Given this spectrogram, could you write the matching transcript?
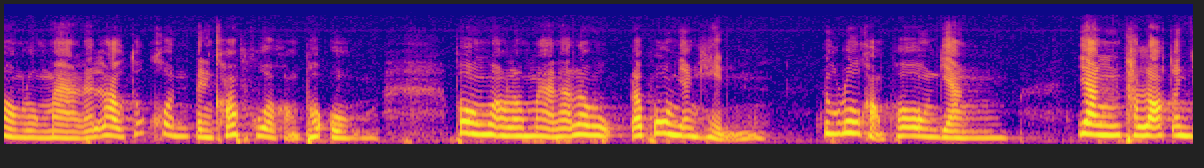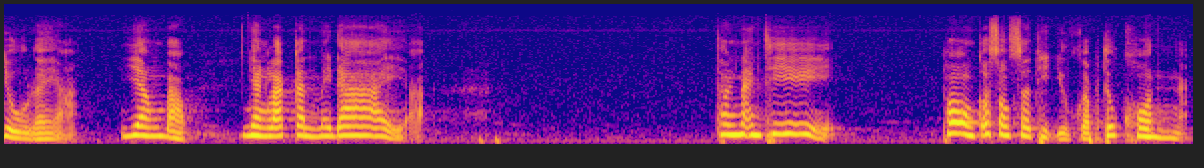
มองลงมา แล้วเราทุกคนเป็นครอบครัวของพระองค์ พระองค์มองลงมาแล้วเราแล้วพระองค์ยังเห็น ลูกๆของพระองค์ยังยังทะเลาะกันอยู่เลยอะยังแบบยังรักกันไม่ได้อะทั้งนั้นที่พระองค์ก็ทรงสถิตอยู่กับทุกคนน่ะ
